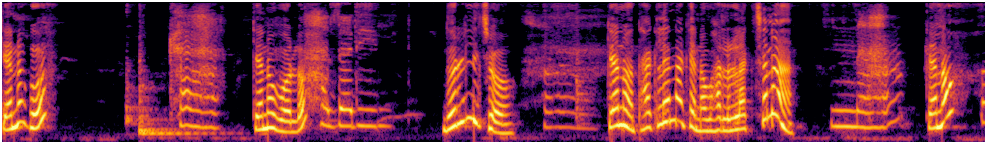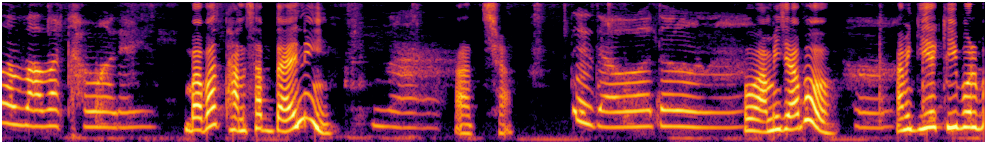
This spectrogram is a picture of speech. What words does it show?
কেন গো? হ্যাঁ। কেন বলো? হাজারিন ধরে লিছ কেন থাকলে না কেন ভালো লাগছে না? না। কেন? বাবা বাবা থানস আপ দেয়নি? না। আচ্ছা। ও আমি যাব? হ্যাঁ। আমি গিয়ে কি বলব?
